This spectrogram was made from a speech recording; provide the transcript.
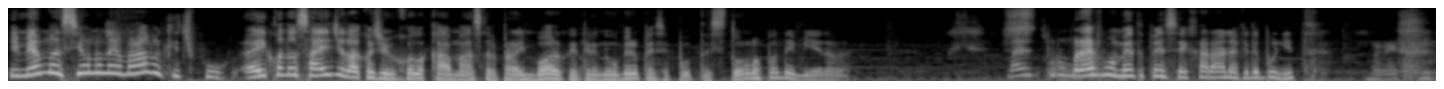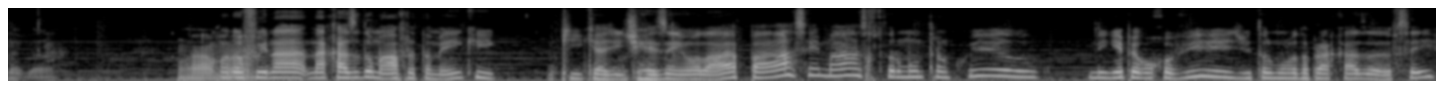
E mesmo assim eu não lembrava que, tipo. Aí quando eu saí de lá, que eu tive que colocar a máscara pra ir embora, que eu entrei no Uber, eu pensei, puta, estou numa pandemia, né, velho? Mas por um breve momento eu pensei, caralho, a vida é bonita. Ah, Quando eu fui na, na casa do Mafra também, que, que, que a gente resenhou lá, pá, sem máscara, todo mundo tranquilo, ninguém pegou Covid, todo mundo voltou pra casa safe.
